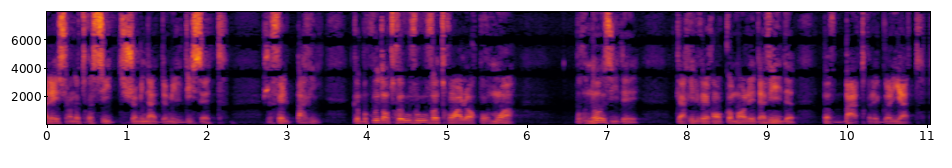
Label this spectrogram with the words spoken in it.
Allez sur notre site Cheminade 2017. Je fais le pari que beaucoup d'entre vous voteront alors pour moi, pour nos idées, car ils verront comment les David peuvent battre les Goliaths.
